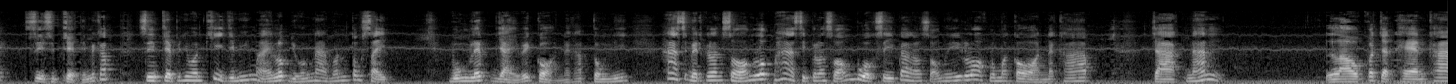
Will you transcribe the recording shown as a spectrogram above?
f 47 เห็นไหมครับ 47 เป็นจำนวนคี่จะมีเครื่องหมายลบอยู่ข้างหน้าเพราะนั้นต้องใส่วงเล็บใหญ่ไว้ก่อนนะครับ ตรงนี้ 51กำลัง2ลบ50กำลัง2บวก49กำลัง2ตรงนี้ลอกลงมาก่อนนะครับ จากนั้นเราก็จะแทนค่า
